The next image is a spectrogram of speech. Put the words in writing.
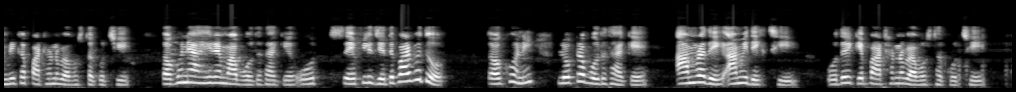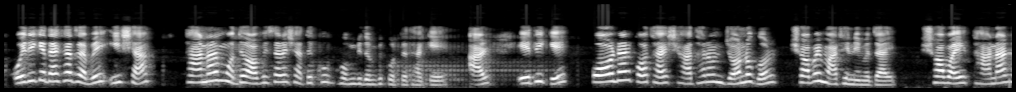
আমেরিকা পাঠানোর ব্যবস্থা করছি। তখনই আহিরের মা বলতে থাকে, ও সেফলি যেতে পারবে তো? তখনই লোকটা বলতে থাকে, আমরা দেখ আমি দেখছি। ওদেরকে পাঠানোর ব্যবস্থা করছি। ওইদিকে দেখা যাবে ঈশা থানার মধ্যে অফিসারের সাথে খুব হম্বিদম্বি করতে থাকে। আর এদিকে পর্ণার কথায় সাধারণ জনগণ সবাই মাঠে নেমে যায়। সবাই থানার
